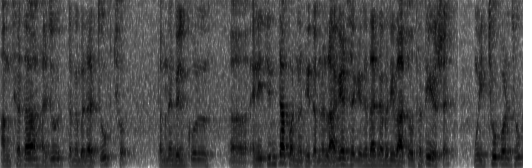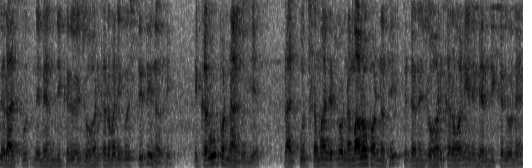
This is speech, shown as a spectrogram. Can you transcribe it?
આમ છતાં હજુ તમે બધા ચૂપ છો. તમને બિલકુલ એની ચિંતા પણ નથી. તમને લાગે છે કે કદાચ આ બધી વાતો થતી હશે. હું ઈચ્છું પણ છું કે રાજપૂતની બેન દીકરીઓએ જોહર કરવાની કોઈ સ્થિતિ નથી. એ કરવું પણ ના જોઈએ. રાજપૂત સમાજ એટલો નમાલો પણ નથી કે તેને જોહર કરવાની એની બેન દીકરીઓને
